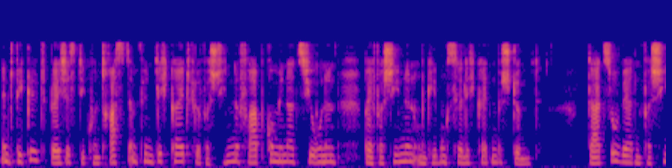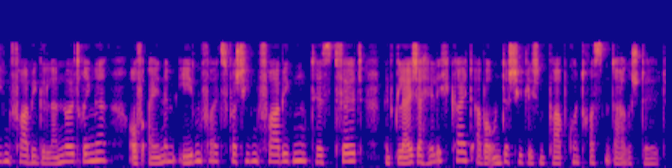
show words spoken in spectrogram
entwickelt, welches die Kontrastempfindlichkeit für verschiedene Farbkombinationen bei verschiedenen Umgebungshelligkeiten bestimmt Dazu werden verschiedenfarbige Landolt-Ringe auf einem ebenfalls verschiedenfarbigen Testfeld mit gleicher Helligkeit, aber unterschiedlichen Farbkontrasten dargestellt.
